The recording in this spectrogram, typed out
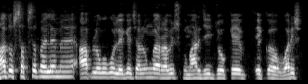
हाँ तो सबसे पहले मैं आप लोगों को लेके चलूँगा रविश कुमार जी, जो कि एक वरिष्ठ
